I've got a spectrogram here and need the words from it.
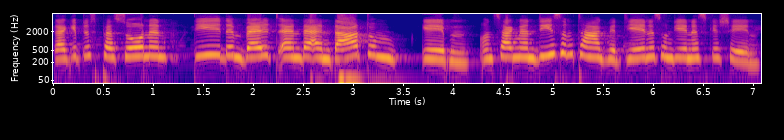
Da gibt es Personen, die dem Weltende ein Datum geben und sagen, an diesem Tag wird jenes und jenes geschehen.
